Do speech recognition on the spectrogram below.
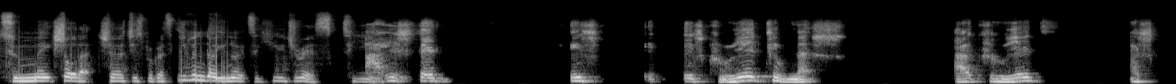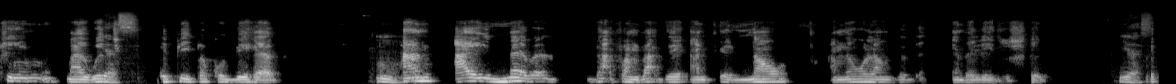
To make sure that churches progress, even though you know it's a huge risk to you? I said it's, it's creativeness. I create a scheme by which yes. the people could be helped. Mm. And I never that from that day until now, I'm no longer in the leadership. Yes. The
